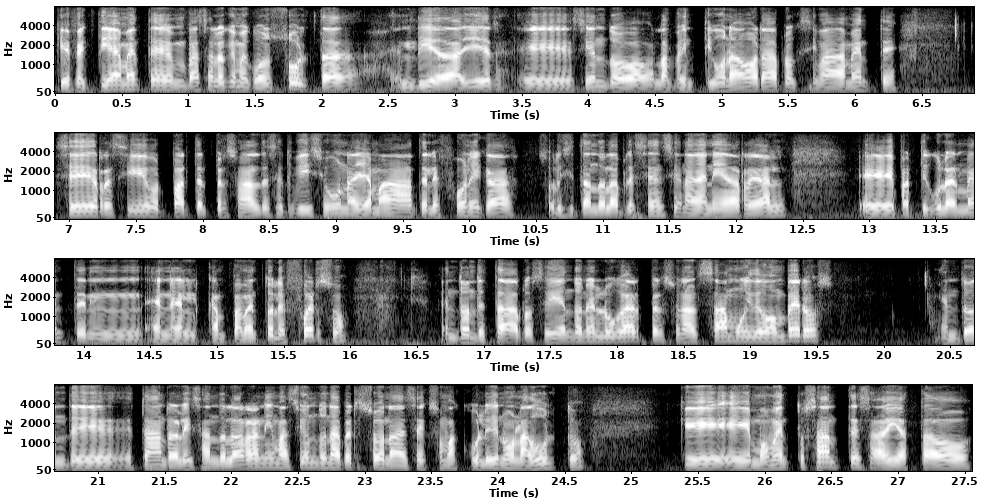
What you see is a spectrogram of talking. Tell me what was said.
que efectivamente en base a lo que me consulta el día de ayer, eh, siendo las 21 horas aproximadamente, se recibe por parte del personal de servicio una llamada telefónica solicitando la presencia en Avenida Real, eh, particularmente en, en, el campamento del esfuerzo, en donde estaba procediendo en el lugar personal SAMU y de bomberos, en donde estaban realizando la reanimación de una persona de sexo masculino, un adulto, que eh, momentos antes había estado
